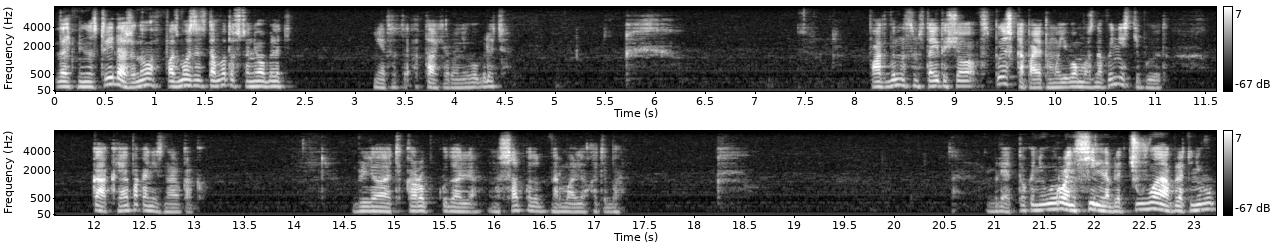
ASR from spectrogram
дать минус 3 даже. Но возможность того, то, что у него, блять... Нет, это атакер у него, блять. Под выносом стоит еще вспышка, поэтому его можно вынести будет. Как? Я пока не знаю как. Блять, коробку дали. Ну, шапку тут нормально хотя бы. Блять, только не урон сильно, блять. Чувак, блять, у него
